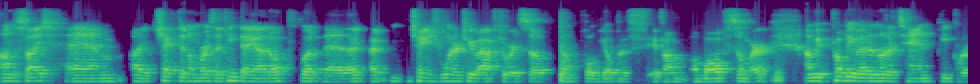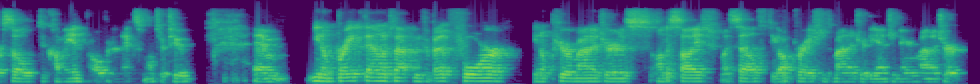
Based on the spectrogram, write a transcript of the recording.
on the site. Um, I checked the numbers. I think they add up, but uh, I, I, changed one or two afterwards. So don't pull me up if, if I'm, I'm, off somewhere. And we've probably about another 10 people or so to come in over the next month or two. Um, you know, breakdown of that, we've about four, you know, pure managers on the site, myself, the operations manager, the engineering manager.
